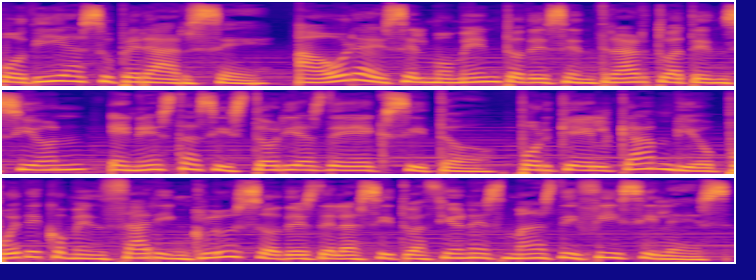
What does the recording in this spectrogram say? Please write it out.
podía superarse. Ahora es el momento de centrar tu atención en estas historias de éxito, porque el cambio puede comenzar incluso desde las situaciones más difíciles.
